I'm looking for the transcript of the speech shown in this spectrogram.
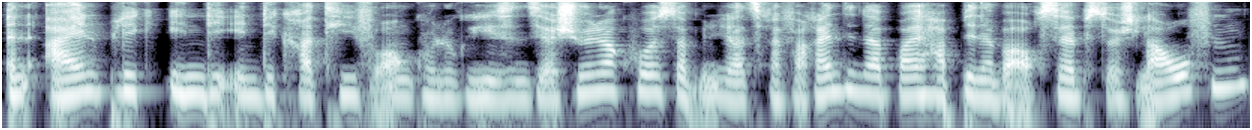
einen Einblick in die integrative Onkologie. Das ist ein sehr schöner Kurs, da bin ich als Referentin dabei, habe den aber auch selbst durchlaufen.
